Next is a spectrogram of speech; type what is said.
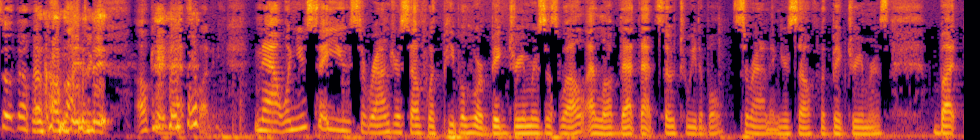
so they'll come visit. Okay, that's funny. Now, when you say you surround yourself with people who are big dreamers as well, I love that. That's so tweetable, surrounding yourself with big dreamers. But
